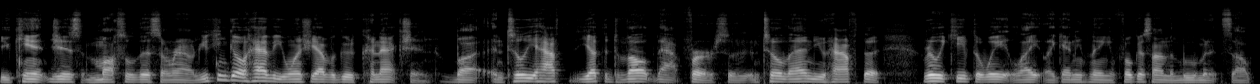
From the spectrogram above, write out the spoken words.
You can't just muscle this around. You can go heavy once you have a good connection, but until you have to, you have to develop that first. So until then, you have to really keep the weight light like anything and focus on the movement itself.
